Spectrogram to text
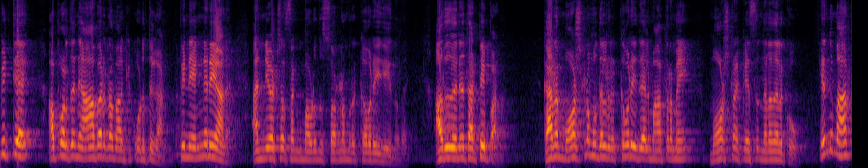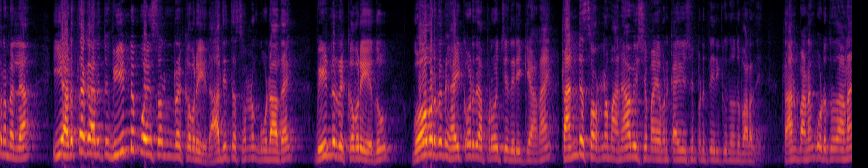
വിറ്റ് അപ്പോൾ തന്നെ ആഭരണമാക്കി കൊടുത്തു കാണും. പിന്നെ എങ്ങനെയാണ് അന്വേഷണ സംഘം അവിടുന്ന് സ്വർണം റിക്കവറി ചെയ്യുന്നത്? അത് തന്നെ തട്ടിപ്പാണ്. കാരണം മോഷണം മുതൽ റിക്കവർ ചെയ്താൽ മാത്രമേ മോഷണ കേസ് നിലനിൽക്കൂ. എന്ന് മാത്രമല്ല ഈ അടുത്ത കാലത്ത് വീണ്ടും പോയി സ്വർണം റിക്കവർ ചെയ്തു. ആദ്യത്തെ സ്വർണം കൂടാതെ വീണ്ടും റിക്കവർ ചെയ്തു. ഗോവർദ്ധൻ ഹൈക്കോടതി അപ്രോച്ച് ചെയ്തിരിക്കുകയാണ്. തന്റെ സ്വർണം അനാവശ്യമായി അവർ കൈവശപ്പെടുത്തിയിരിക്കുന്നു എന്ന് പറഞ്ഞ്. താൻ പണം കൊടുത്തതാണ്.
